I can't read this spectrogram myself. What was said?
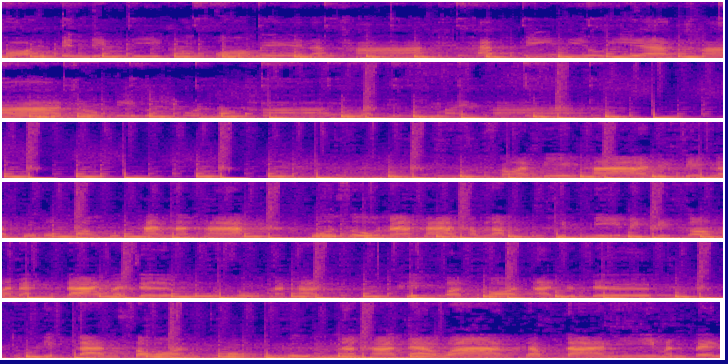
ขอให้เป็นเด็กดีของพ่อแม่ มาเจอครูสุนะคะ คลิปก่อนๆอาจจะเจอคลิปการสอนของครูบุ๋มนะคะ แต่ว่าสัปดาห์นี้มันเป็น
